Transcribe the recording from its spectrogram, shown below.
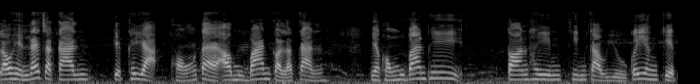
เราเห็นได้จากการเก็บขยะของแต่เอาหมู่บ้านก่อนละกัน อย่างของหมู่บ้านพี่ตอนทีมทีมเก่าอยู่ก็ยังเก็บ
